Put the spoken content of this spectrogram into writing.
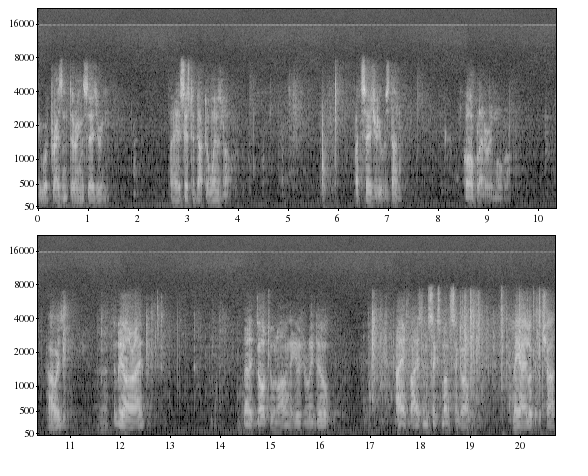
You were present during the surgery? I assisted Dr. Winslow. What surgery was done? Gallbladder removal. How is he? He'll be all right. Let it go too long, they usually do. I advised him six months ago. May I look at the chart?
